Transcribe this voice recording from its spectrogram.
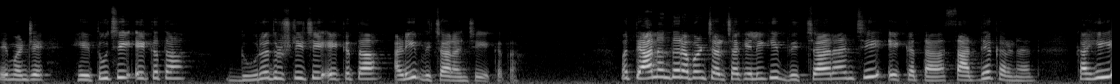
ते म्हणजे हेतूची एकता दूरदृष्टीची एकता आणि विचारांची एकता. मग त्यानंतर आपण चर्चा केली की विचारांची एकता साध्य करण्यात काही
